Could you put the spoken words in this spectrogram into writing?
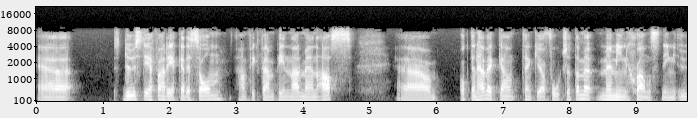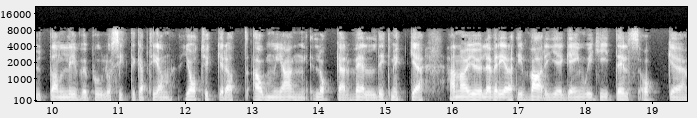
Eh, du Stefan rekade Son, han fick fem pinnar med en ass. Eh, och den här veckan tänker jag fortsätta med, med min chansning utan Liverpool och City-kapten. Jag tycker att Aubameyang lockar väldigt mycket. Han har ju levererat i varje game week hittills och eh,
